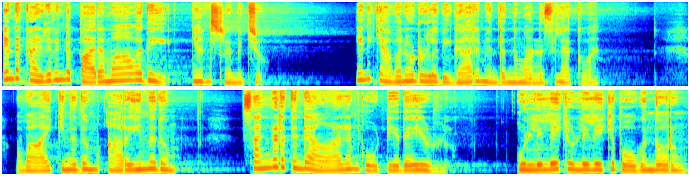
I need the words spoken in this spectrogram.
എന്റെ കഴിവിന്റെ പരമാവധി ഞാൻ ശ്രമിച്ചു. എനിക്ക് അവനോടുള്ള വികാരം എന്തെന്ന് മനസ്സിലാക്കുവാൻ. വായിക്കുന്നതും അറിയുന്നതും സങ്കടത്തിന്റെ ആഴം കൂട്ടിയതേയുള്ളൂ. ഉള്ളിലേക്കുള്ളിലേക്ക് പോകുന്തോറും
